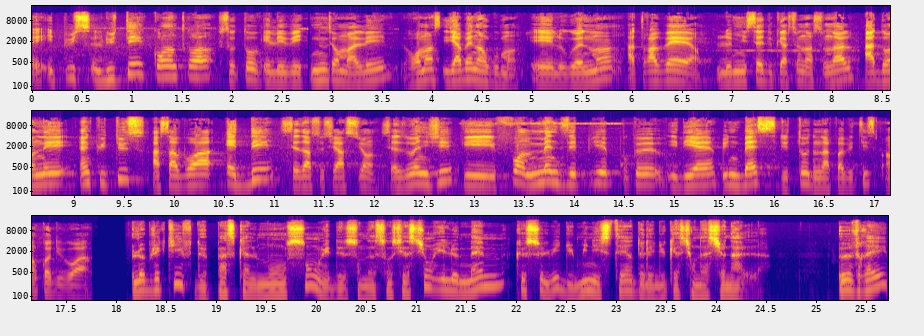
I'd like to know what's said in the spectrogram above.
euh, ils puissent lutter contre ce taux élevé. Nous sommes allés, vraiment, il y avait un engouement. Et le gouvernement, à travers le ministère de l'Éducation nationale, a donné un cutus, à savoir aider ces associations, ces ONG qui font main et pieds pour qu'il y ait une baisse du taux L'objectif de Pascal Monson et de son association est le même que celui du ministère de l'Éducation nationale. œuvrer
